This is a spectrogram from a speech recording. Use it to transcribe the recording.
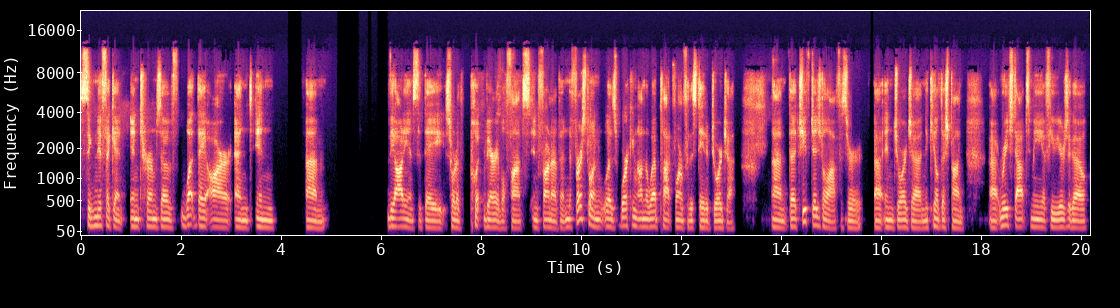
significant in terms of what they are and in um, the audience that they sort of put variable fonts in front of. And the first one was working on the web platform for the state of Georgia. Um, the chief digital officer uh, in Georgia, Nikhil Deshpande, uh, reached out to me a few years ago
